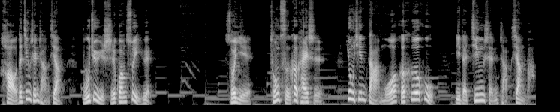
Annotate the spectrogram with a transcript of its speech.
好的精神长相不惧时光岁月，所以从此刻开始，用心打磨和呵护你的精神长相吧。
